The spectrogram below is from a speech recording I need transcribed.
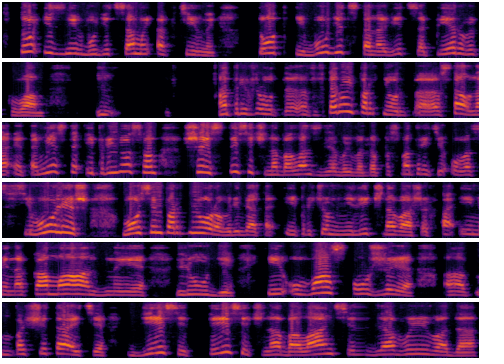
Кто из них будет самый активный, тот и будет становиться первый к вам а пришел, э, второй партнер э, стал на это место и принес вам 6 тысяч на баланс для вывода. Посмотрите, у вас всего лишь 8 партнеров, ребята, и причем не лично ваших, а именно командные люди. И у вас уже, а, посчитайте, 10 тысяч на балансе для вывода.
